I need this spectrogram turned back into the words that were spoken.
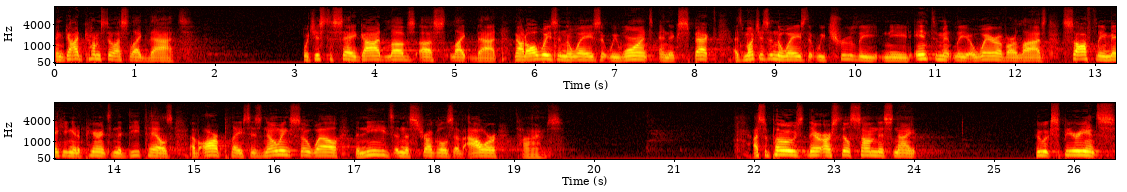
And God comes to us like that, which is to say, God loves us like that. Not always in the ways that we want and expect, as much as in the ways that we truly need. Intimately aware of our lives, softly making an appearance in the details of our places, knowing so well the needs and the struggles of our times. I suppose there are still some this night who experience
